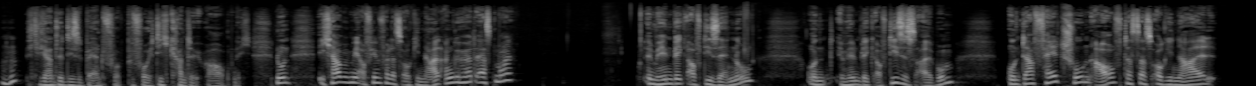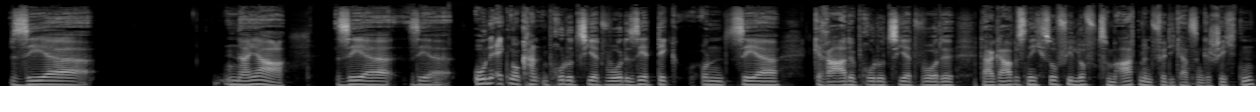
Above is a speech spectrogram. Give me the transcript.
Mhm. Ich kannte diese Band, bevor ich dich kannte, überhaupt nicht. Nun, ich habe mir auf jeden Fall das Original angehört erstmal. Im Hinblick auf die Sendung und im Hinblick auf dieses Album. Und da fällt schon auf, dass das Original sehr, naja, sehr, sehr ohne Ecken und Kanten produziert wurde, sehr dick und sehr gerade produziert wurde. Da gab es nicht so viel Luft zum Atmen für die ganzen Geschichten.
